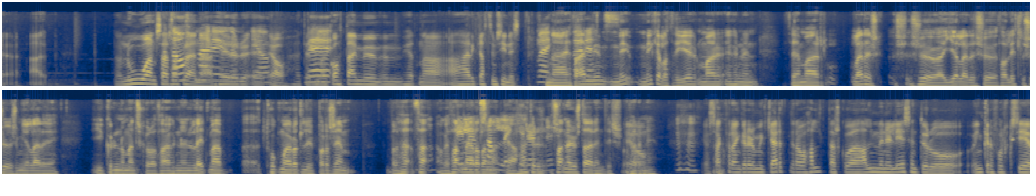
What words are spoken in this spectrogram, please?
uh, núansar Þetta samfræðinar þetta er svona gott dæmi um, um hérna, að það er ekki allt sem sýnist nei, Nei, það er rétt. mjög mi- mikilvægt því ég, maður einhvern veginn, þegar maður læriði sögu, að ég læriði sögu, þá litlu sögu sem ég læriði í grunn og mennskóla, þá maður, tók maður öllu bara sem, bara það, það ok, þannig er það, sko. staðarindir Já. ferðinni. Já, sagfræðingar eru mjög gernir á að halda sko, að almenni lesendur og yngra fólk sé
